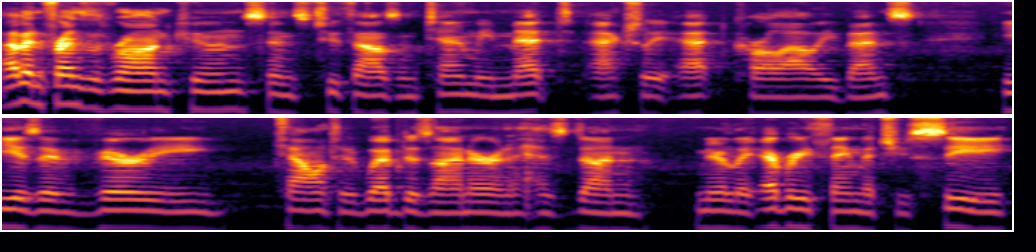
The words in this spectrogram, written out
I've been friends with Ron Kuhn since 2010. We met actually at Carlisle events. He is a very talented web designer and has done nearly everything that you see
